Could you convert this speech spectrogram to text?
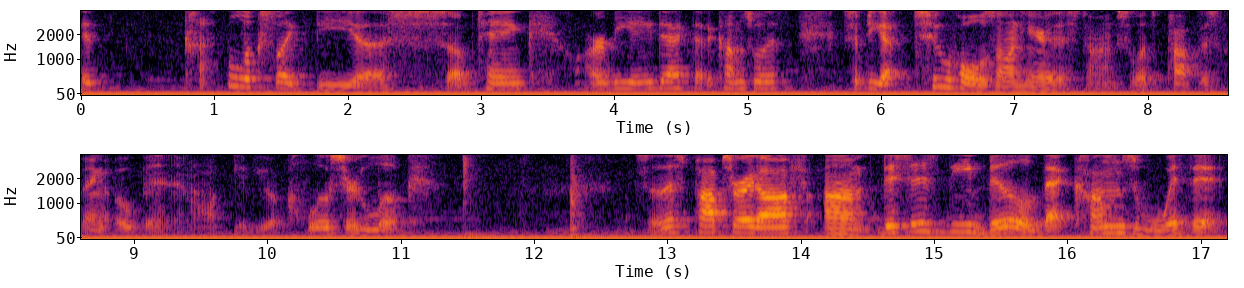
It kind of looks like the uh, sub-tank RBA deck that it comes with, except you got two holes on here this time. So let's pop this thing open and I'll give you a closer look. So this pops right off. Um, this is the build that comes with it.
